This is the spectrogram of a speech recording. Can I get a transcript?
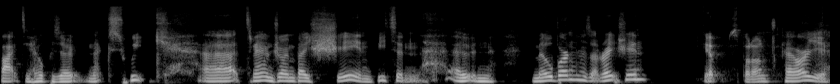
back to help us out next week. Uh, tonight I'm joined by Shane Beaton out in Melbourne. Is that right, Shane? Yep, spot on. How are you?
